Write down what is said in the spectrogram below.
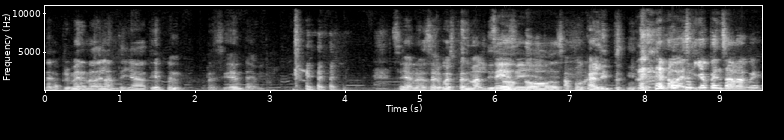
de la primera en adelante ya tienen Resident Evil. Sí, ya no es el huésped maldito Sí, sí. 2 Apocalipsis. no, es que yo pensaba, güey,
